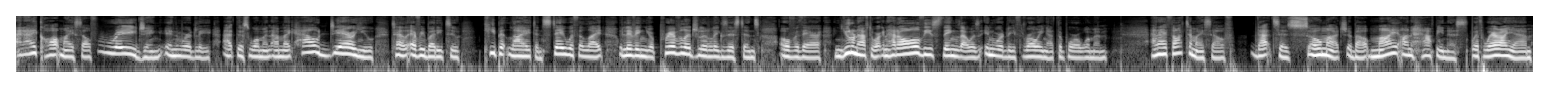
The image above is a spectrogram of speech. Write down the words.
And I caught myself raging inwardly at this woman. I'm like, how dare you tell everybody to keep it light and stay with the light, living your privileged little existence over there. And you don't have to work. And had all these things I was inwardly throwing at the poor woman. And I thought to myself, that says so much about my unhappiness with where I am,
